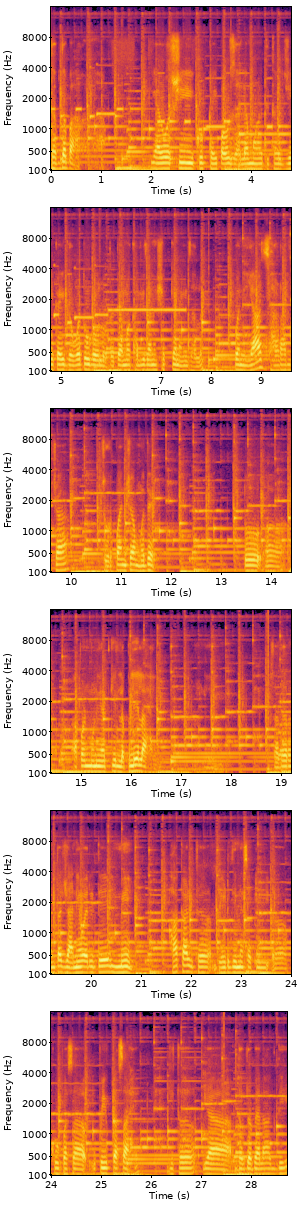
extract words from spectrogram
धबधबा यावर्षी खूप काही पाऊस झाल्यामुळं तिथं जे काही गवत उगवलं होतं त्यामुळं खाली जाणं शक्य नाही झालं. पण या झाडांच्या झुडपांच्या मध्ये तो आपण म्हणूयात की लपलेला आहे. आणि साधारणतः जानेवारी ते मे हा काळ इथं भेट देण्यासाठी खूप असा उपयुक्त असा आहे. जिथं या धबधब्याला अगदी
